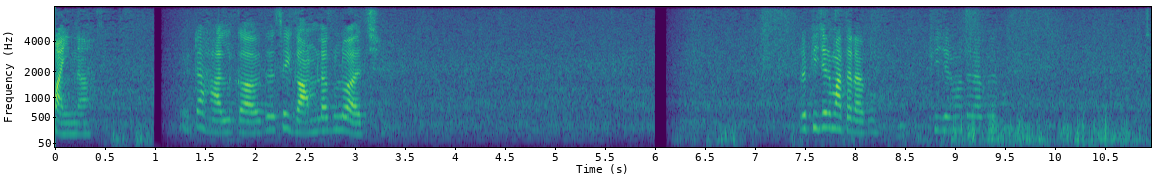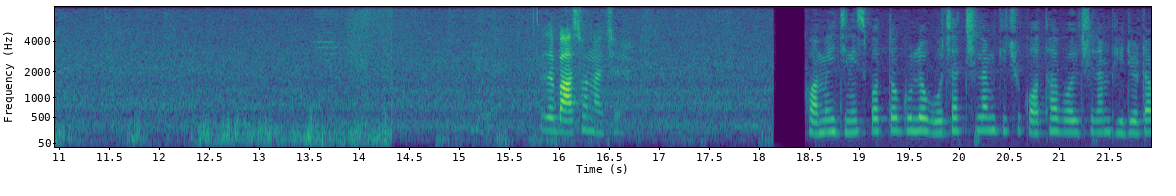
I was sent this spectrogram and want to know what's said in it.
পাই না। এটা হালকা, ওটা সেই গামলাগুলো আছে। ফ্রিজের মাথা রাখো। ফ্রিজের মাথা রাখো। বাসন আছে। আমি জিনিসপত্রগুলো গোছাচ্ছিলাম কিছু কথা বলছিলাম ভিডিওটা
